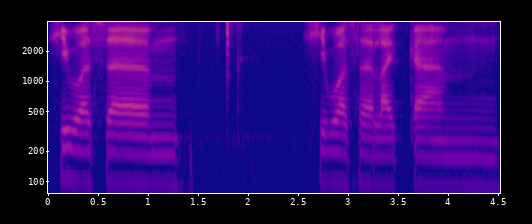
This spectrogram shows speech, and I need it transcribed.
He was. Um, he was uh, like um,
